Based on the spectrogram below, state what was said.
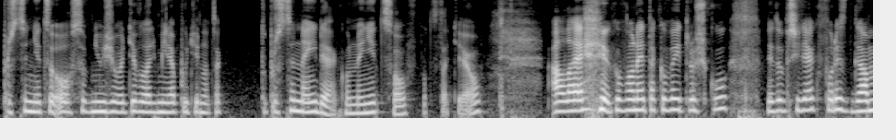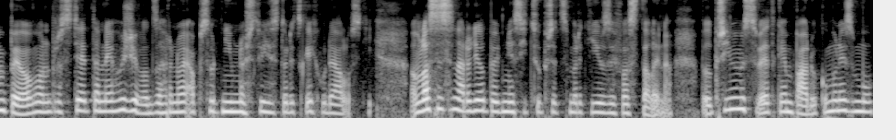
prostě něco o osobním životě Vladimíra Putina, tak to prostě nejde, jako není co v podstatě, jo. Ale jako on je takový trošku, mně to přijde jak Forrest Gump, jo. On prostě ten jeho život zahrnuje absurdní množství historických událostí. On vlastně se narodil pět měsíců před smrtí Josefa Stalina. Byl přímým svědkem pádu komunismu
